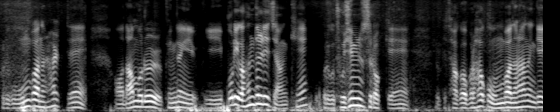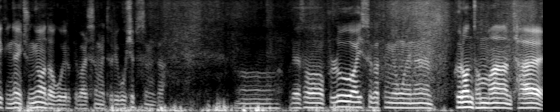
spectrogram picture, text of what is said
그리고 운반을 할때 어, 나무를 굉장히 이 뿌리가 흔들리지 않게 그리고 조심스럽게 이렇게 작업을 하고 운반을 하는 게 굉장히 중요하다고 이렇게 말씀을 드리고 싶습니다. 어, 그래서 블루 아이스 같은 경우에는 그런 점만 잘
